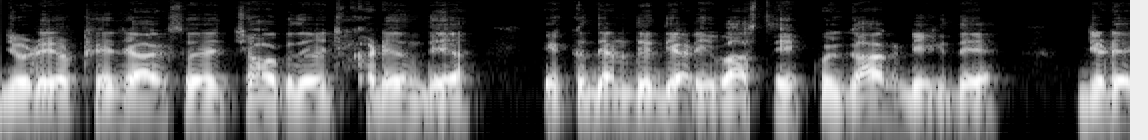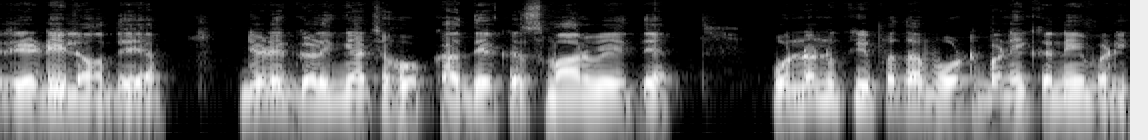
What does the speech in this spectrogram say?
ਜਿਹੜੇ ਉੱਠੇ ਜਾ ਕੇ ਸਵੇਰੇ ਚੌਕ ਦੇ ਵਿੱਚ ਖੜੇ ਹੁੰਦੇ ਆ। ਇੱਕ ਦਿਨ ਦੀ ਦਿਹਾੜੀ ਵਾਸਤੇ ਕੋਈ ਗਾਹਕ ਡੀਕਦੇ ਆ, ਜਿਹੜੇ ਰੇਹੜੀ ਲਾਉਂਦੇ ਆ, ਜਿਹੜੇ ਗਲੀਆਂ 'ਚ ਹੋਕਾ ਦੇ ਕੇ ਸਮਾਨ ਵੇਚਦੇ ਆ। ਉਹਨਾਂ ਨੂੰ ਕੀ ਪਤਾ ਵੋਟ ਬਣੀ ਕਿ ਨਹੀਂ ਬਣੀ।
